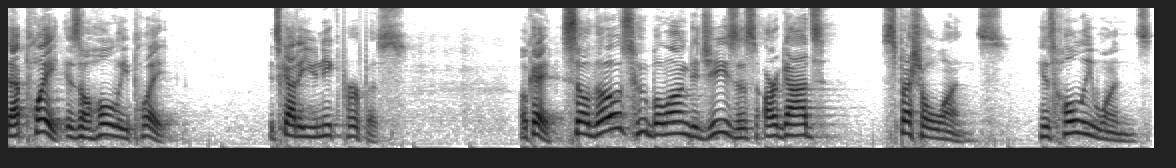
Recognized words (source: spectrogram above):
That plate is a holy plate. It's got a unique purpose. Okay, so those who belong to Jesus are God's special ones, His holy ones.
